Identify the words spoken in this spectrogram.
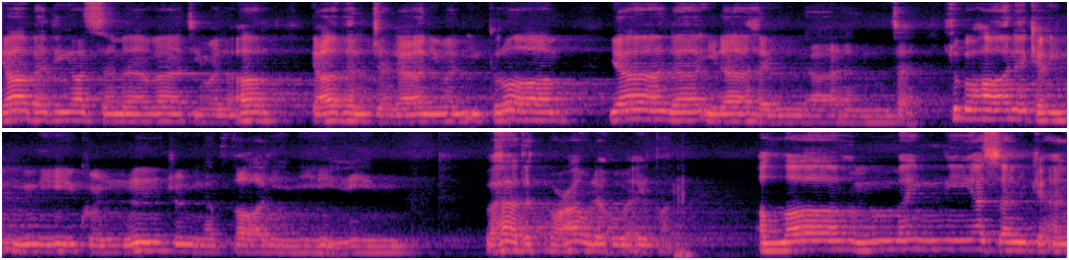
يا بديع السماوات والأرض يا ذا الجلال والإكرام يا لا إله إلا أنت. أنت. سبحانك إني كنت من الظالمين. وهذا الدعاء له أيضا. اللهم إني أسألك أن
